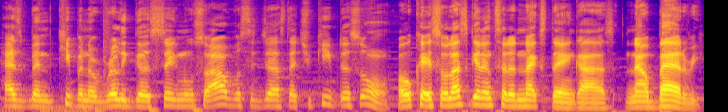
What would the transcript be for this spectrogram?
has been keeping a really good signal, so I would suggest that you keep this on. Okay, so let's get into the next thing, guys. Now, battery.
